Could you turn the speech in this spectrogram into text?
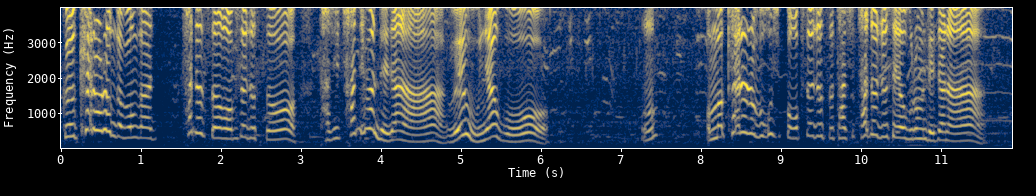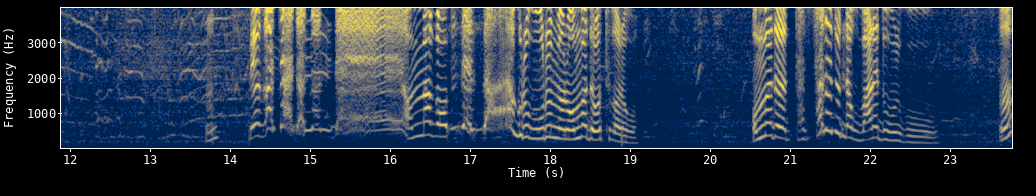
그 캐롤인가 뭔가 찾았어 없어졌어 다시 찾으면 되잖아 왜 우냐고 응? 엄마 캐롤을 보고 싶어 없어졌어 다시 찾아주세요 그러면 되잖아 응? 내가 찾았는데 엄마가 없앴어 그러고 울으면 엄마들 어떡하라고 엄마들 다시 찾아준다고 말해도 울고 응?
